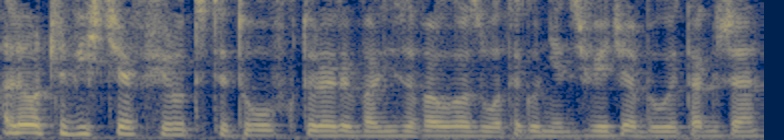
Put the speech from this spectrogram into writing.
Ale oczywiście wśród tytułów, które rywalizowały o Złotego Niedźwiedzia, były także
